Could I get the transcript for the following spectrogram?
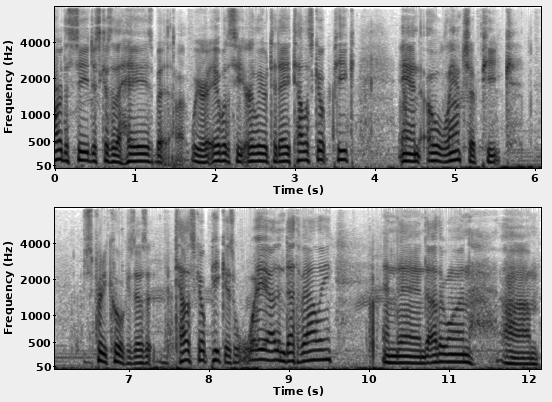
hard to see just because of the haze, but uh, we were able to see earlier today Telescope Peak and Olancha Peak, which is pretty cool because those Telescope Peak is way out in Death Valley, and then the other one, um,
